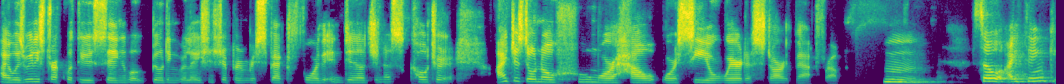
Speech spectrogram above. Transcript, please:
I was really struck with you saying about building relationship and respect for the indigenous culture. I just don't know whom or how or see or where to start that from. Hmm. So I think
